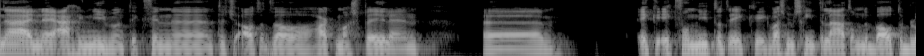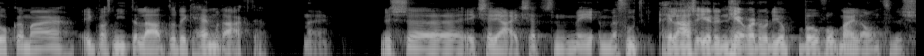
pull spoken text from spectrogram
nee, nee, eigenlijk niet. Want ik vind eh, dat je altijd wel hard mag spelen. En ehm, ik, ik vond niet dat ik... Ik was misschien te laat om de bal te blokken, maar ik was niet te laat dat ik hem raakte. Nee. Dus eh, ik zei, ja, ik zet mijn voet helaas eerder neer, waardoor hij op, bovenop mij landt. Dus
